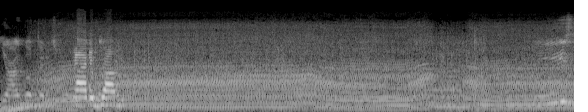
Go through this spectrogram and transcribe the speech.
Yeah, I got experience. Yeah, I jumped. Please.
